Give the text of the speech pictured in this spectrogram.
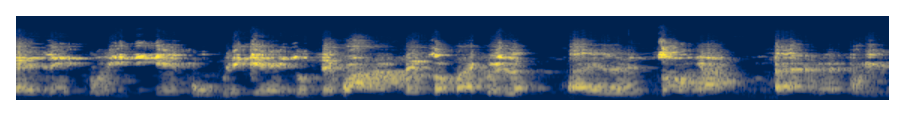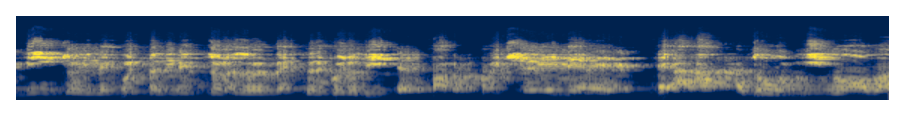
eh, le politiche pubbliche tutte quante, insomma ecco il, il sogno eh, l'invito in questa direzione dovrebbe essere quello di far procedere ad ogni nuova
